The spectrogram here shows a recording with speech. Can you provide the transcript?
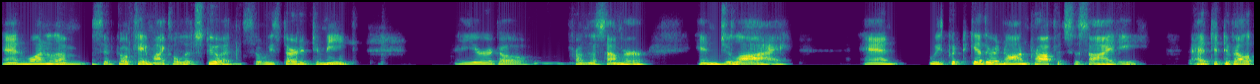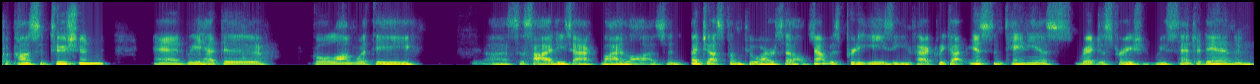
and one of them said, Okay, Michael, let's do it. So we started to meet a year ago from the summer in July. And we put together a nonprofit society, had to develop a constitution, and we had to go along with the uh, Societies Act bylaws and adjust them to ourselves. That was pretty easy. In fact, we got instantaneous registration. We sent it in and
